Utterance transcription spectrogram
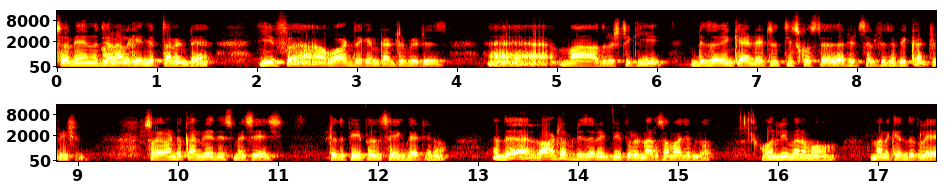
సో నేను జనాలకు ఏం చెప్తానంటే if what they can contribute is మా దృష్టికి డిజర్వింగ్ క్యాండిడేట్స్ తీసుకొస్తే that itself is a big contribution. So I want to convey this message to the people saying that you know the lot of deserving people ఉన్నారు సమాజంలో. ఓన్లీ మనము మనకెందుకులే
